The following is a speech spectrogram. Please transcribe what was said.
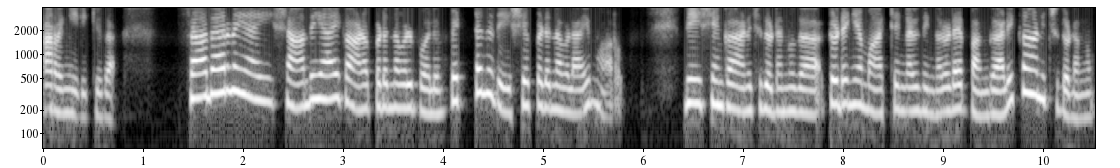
അറിഞ്ഞിരിക്കുക. സാധാരണയായി ശാന്തയായി കാണപ്പെടുന്നവൾ പോലും പെട്ടെന്ന് ദേഷ്യപ്പെടുന്നവളായി മാറും. ദേഷ്യം കാണിച്ചു തുടങ്ങുക തുടങ്ങിയ മാറ്റങ്ങൾ നിങ്ങളുടെ പങ്കാളി കാണിച്ചു തുടങ്ങും.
